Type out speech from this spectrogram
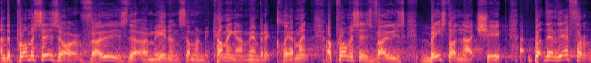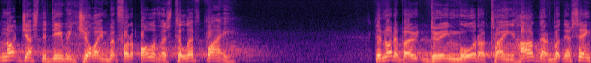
And the promises or vows that are made on someone becoming a member at Claremont are promises, vows based on that shape, but they're there for not just the day we join, but for all of us to live by. They're not about doing more or trying harder, but they're saying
